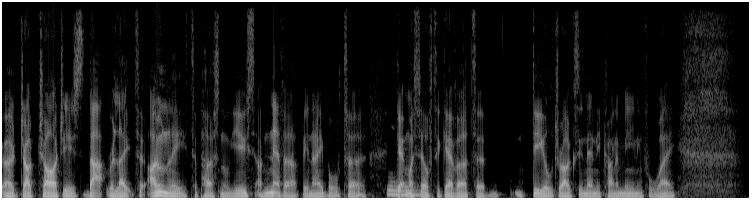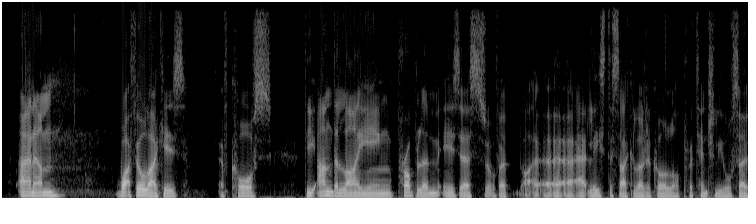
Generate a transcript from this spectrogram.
uh, drug charges that relate to only to personal use. I've never been able to mm. get myself together to deal drugs in any kind of meaningful way. And um, what I feel like is, of course the underlying problem is a sort of a, a, a, at least a psychological or potentially also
